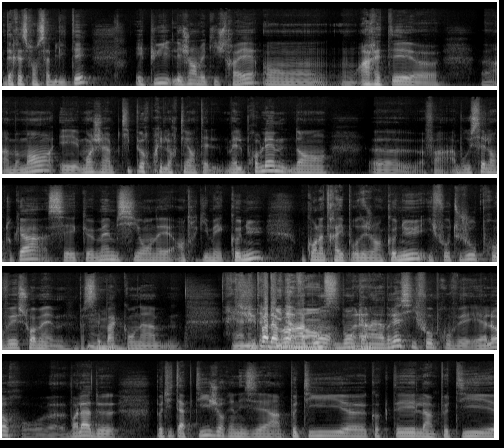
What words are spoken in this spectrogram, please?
des, responsabilités. Et puis les gens avec qui je travaillais ont, arrêté euh, un moment, et moi j'ai un petit peu repris leur clientèle. Mais le problème dans euh, enfin à Bruxelles en tout cas, c'est que même si on est entre guillemets connu ou qu'on a travaillé pour des gens connus, il faut toujours prouver soi-même. Parce que c'est pas mhm. qu'on a. il suffit pas d'avoir un bon, bon carnet d'adresse, il faut prouver. Et alors, euh, voilà, de petit à petit, j'organisais un petit euh, cocktail, un petit,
